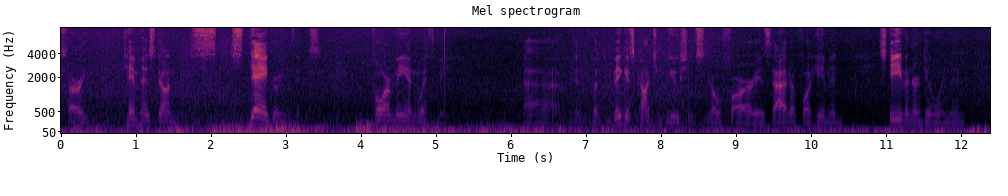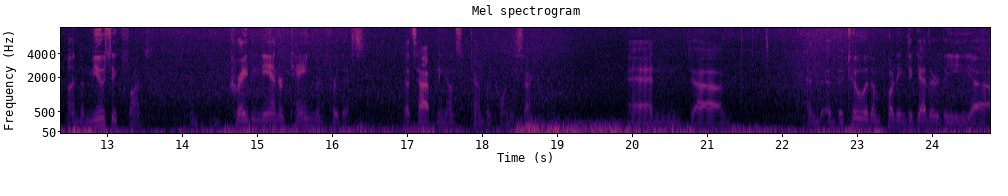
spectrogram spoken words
sorry, Tim has done staggering things for me and with me. Uh, but the biggest contribution so far is that of what him and Stephen are doing and on the music front and creating the entertainment for this that's happening on September 22nd. And uh, and uh, the two of them putting together the uh,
